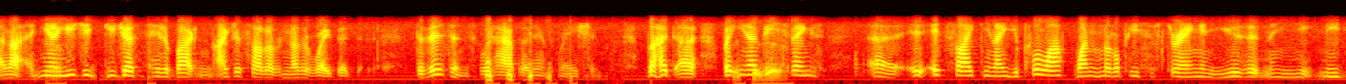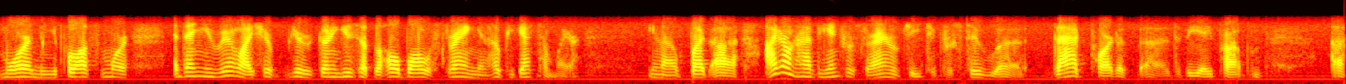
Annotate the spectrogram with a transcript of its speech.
And I, you know, you you just hit a button. I just thought of another way that the Visons would have that information. But uh, but you know, these things uh, it, it's like you know you pull off one little piece of string and you use it, and then you need- need more, and then you pull off some more, and then you realize you're you're going to use up the whole ball of string and hope you get somewhere, you know. But uh, I don't have the interest or energy to pursue uh, that part of uh, the VA problem uh,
